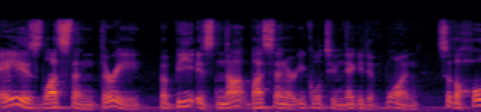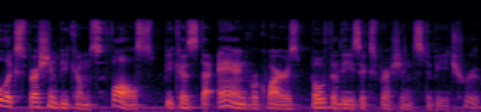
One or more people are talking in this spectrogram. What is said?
A is less than 3, but b is not less than or equal to negative 1, so the whole expression becomes false because the AND requires both of these expressions to be true.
